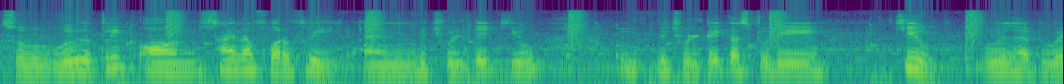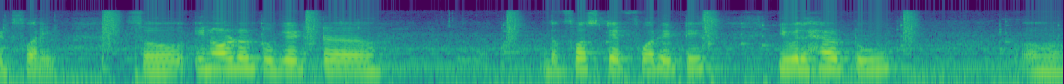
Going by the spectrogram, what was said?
so we will click on sign up for free and which will take you which will take us to the queue. We will have to wait for it. So in order to get uh, the first step for it is you will have to uh,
